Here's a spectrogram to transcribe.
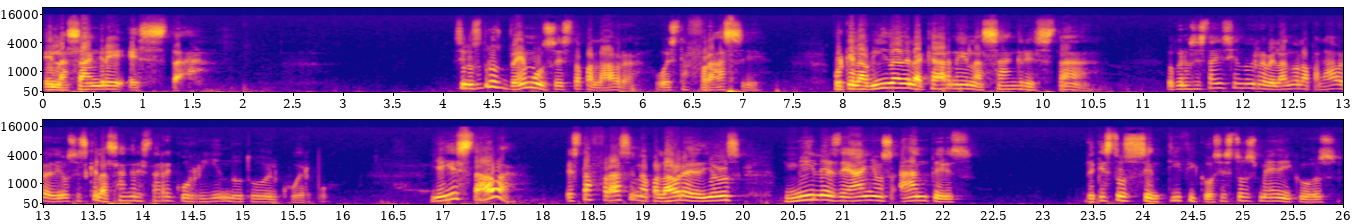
en la sangre está. Si nosotros vemos esta palabra o esta frase, porque la vida de la carne en la sangre está, lo que nos está diciendo y revelando la palabra de Dios es que la sangre está recorriendo todo el cuerpo. Y ahí estaba esta frase en la palabra de Dios miles de años antes de que estos científicos, estos médicos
